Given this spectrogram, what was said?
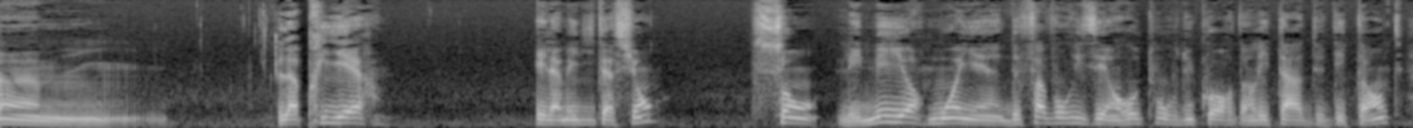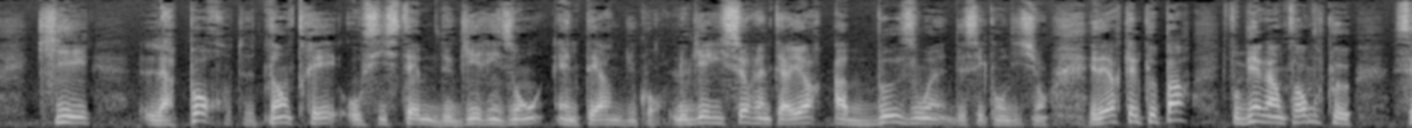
euh, la prière et la méditation sont les meilleurs moyens de favoriser un retour du corps dans l'état de détente qui est la porte d'entrée au système de guérison interne du corps. Le guérisseur intérieur a besoin de ces conditions. Et d'ailleurs, quelque part, il faut bien entendre que ce,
